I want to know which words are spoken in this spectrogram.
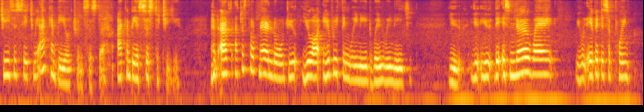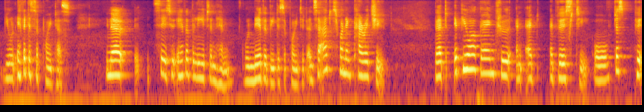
Jesus said to me, I can be your twin sister. I can be a sister to you. And I, I just thought, no, Lord, you, you are everything we need when we need you you. You, you. There is no way you will ever disappoint. You will ever disappoint us. You know, it says whoever believes in Him will never be disappointed. And so I just want to encourage you that if you are going through an ad- adversity or just per-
